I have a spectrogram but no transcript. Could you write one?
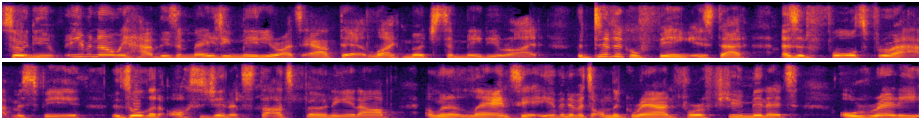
So you, even though we have these amazing meteorites out there, like Murchison meteorite, the difficult thing is that as it falls through our atmosphere, there's all that oxygen, it starts burning it up, and when it lands here, even if it's on the ground for a few minutes, already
